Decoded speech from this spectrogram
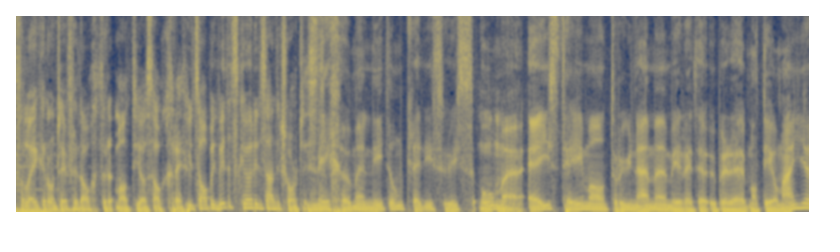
Verleger und Chefredakteur Matthias Ackeret. Heute Abend wieder zu hören in der Sendung Shortlist. Wir kommen nicht um Credit Suisse mhm. um. Ein Thema, drei Namen. Wir reden über äh, Matteo Meyer,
